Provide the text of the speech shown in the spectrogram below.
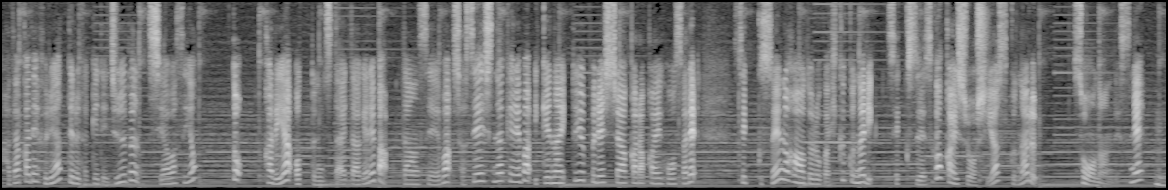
裸で触れ合ってるだけで十分幸せよ。と彼や夫に伝えてあげれば男性は射精しなければいけないというプレッシャーから解放されセックスへのハードルが低くなりセックスレスが解消しやすくなる。そうなんですね。うんうん。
